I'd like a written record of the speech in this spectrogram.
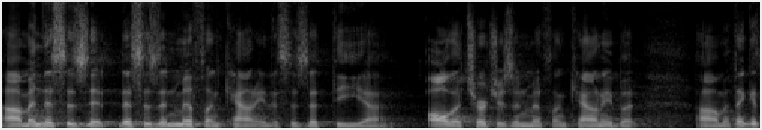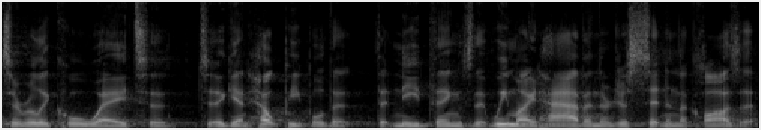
Um, and this is it. This is in Mifflin County. This is at the uh, all the churches in Mifflin County. But um, I think it's a really cool way to, to again help people that, that need things that we might have and they're just sitting in the closet.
